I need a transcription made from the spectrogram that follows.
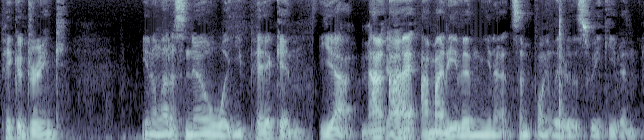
pick a drink. You know, let us know what you pick, and yeah, I, Yeah. I, I might even you know at some point later this week even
